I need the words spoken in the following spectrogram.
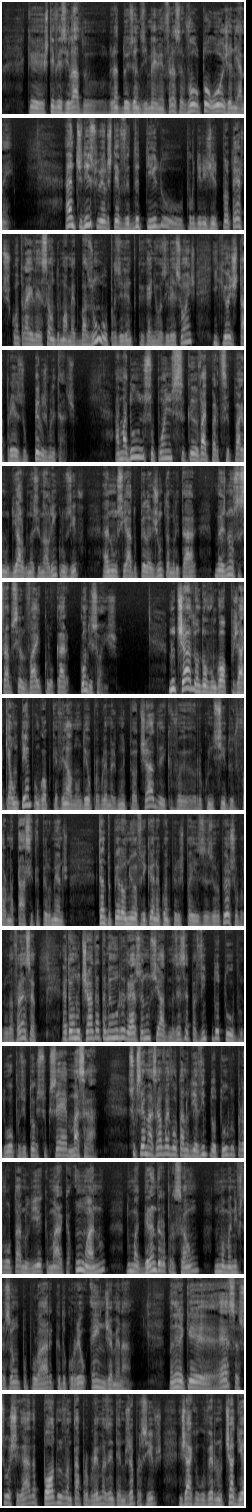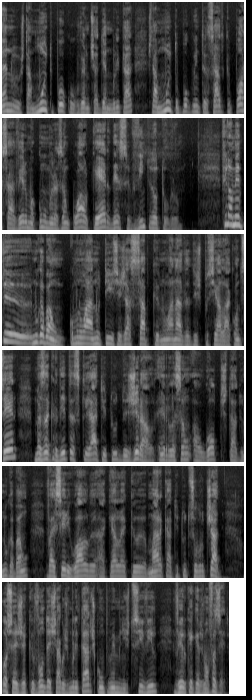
que esteve exilado durante dois anos e meio em França, voltou hoje a Niamey. Antes disso, ele esteve detido por dirigir protestos contra a eleição de Mohamed Bazoum, o presidente que ganhou as eleições e que hoje está preso pelos militares. Amadou supõe-se que vai participar no diálogo nacional inclusivo, anunciado pela junta militar, mas não se sabe se ele vai colocar condições. No Tchad, onde houve um golpe já que há um tempo, um golpe que afinal não deu problemas muito para o Tchad e que foi reconhecido de forma tácita, pelo menos, tanto pela União Africana quanto pelos países europeus, sobretudo a França. Então, no Tchad há também um regresso anunciado, mas esse é para 20 de outubro, do opositor Succès Massa. Succès Massa vai voltar no dia 20 de outubro para voltar no dia que marca um ano de uma grande repressão numa manifestação popular que decorreu em N'Djamena. De maneira que essa sua chegada pode levantar problemas em termos apressivos, já que o governo tchadiano está muito pouco, o governo tchadiano militar, está muito pouco interessado que possa haver uma comemoração qualquer desse 20 de outubro. Finalmente, no Gabão, como não há notícias, já se sabe que não há nada de especial a acontecer, mas acredita-se que a atitude geral em relação ao golpe de Estado no Gabão vai ser igual àquela que marca a atitude sobre o Tchad, ou seja, que vão deixar os militares com o primeiro-ministro civil ver o que é que eles vão fazer.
